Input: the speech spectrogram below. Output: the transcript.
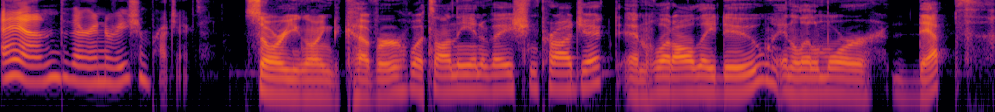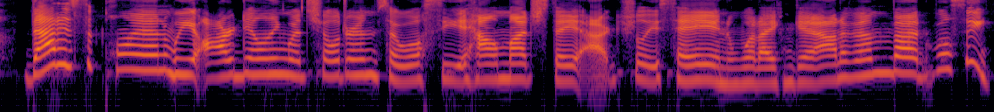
and their innovation project. So are you going to cover what's on the innovation project and what all they do in a little more depth? That is the plan. We are dealing with children, so we'll see how much they actually say and what I can get out of them, but we'll see.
